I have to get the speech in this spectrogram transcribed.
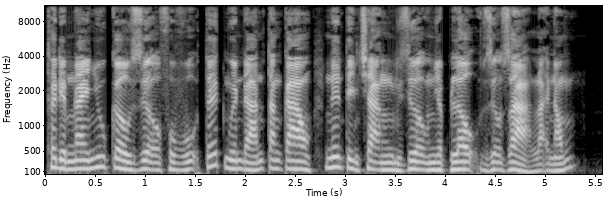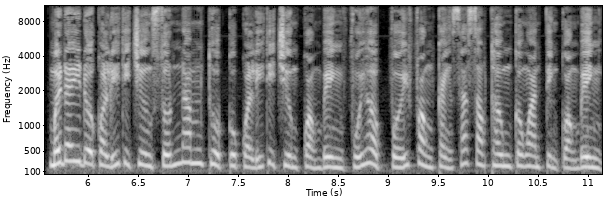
Thời điểm này nhu cầu rượu phục vụ Tết Nguyên đán tăng cao nên tình trạng rượu nhập lậu, rượu giả lại nóng. Mới đây, đội quản lý thị trường số 5 thuộc Cục Quản lý Thị trường Quảng Bình phối hợp với Phòng Cảnh sát Giao thông Công an tỉnh Quảng Bình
